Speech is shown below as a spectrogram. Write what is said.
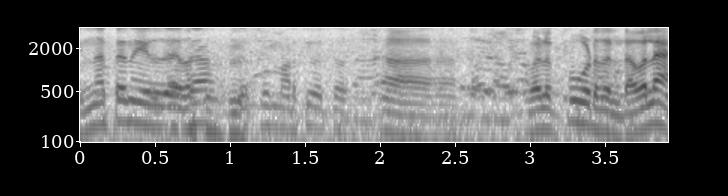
ഇന്നത്തെ മറച്ചു വെച്ചത്. ആ വെളുപ്പ് കൂടുതലുണ്ടാവും അല്ലേ?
